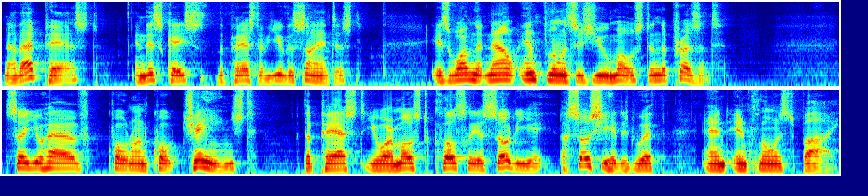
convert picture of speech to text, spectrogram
Now, that past, in this case, the past of you, the scientist, is one that now influences you most in the present. So you have, quote unquote, changed the past you are most closely associated with and influenced by.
